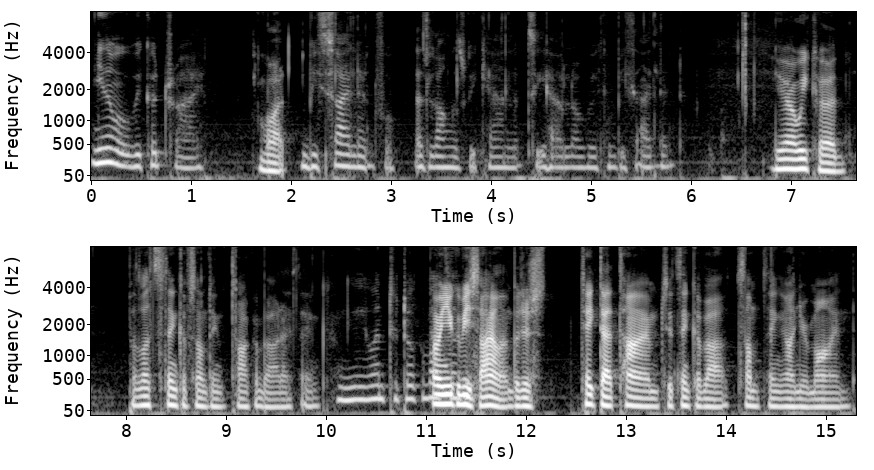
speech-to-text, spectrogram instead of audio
You know what we could try? What? Be silent for as long as we can. Let's see how long we can be silent. Yeah, we could, but let's think of something to talk about. I think. You want to talk about I mean, you could be silent, but just take that time to think about something on your mind.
